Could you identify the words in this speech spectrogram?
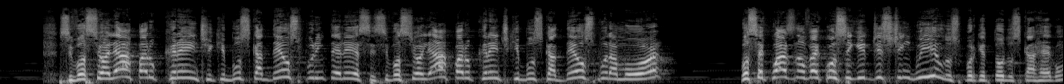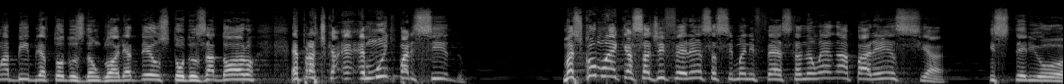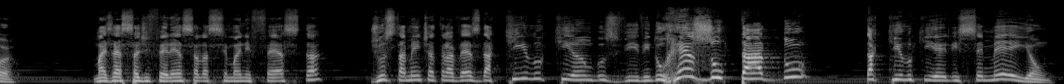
Se você olhar para o crente que busca Deus por interesse, se você olhar para o crente que busca Deus por amor, você quase não vai conseguir distingui-los, porque todos carregam a Bíblia, todos dão glória a Deus, todos adoram. É, pratica, é, é muito parecido. Mas como é que essa diferença se manifesta? Não é na aparência exterior, mas essa diferença ela se manifesta justamente através daquilo que ambos vivem, do resultado daquilo que eles semeiam.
